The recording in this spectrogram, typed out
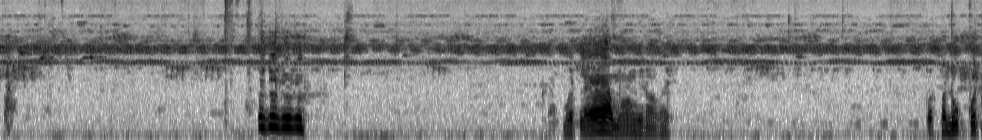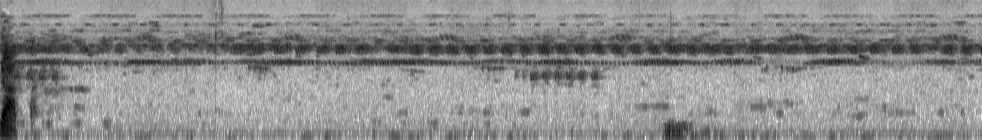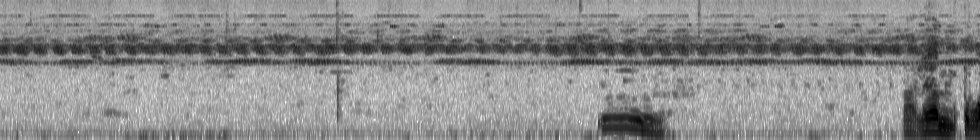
จุจุจุจุหมดแล้วมองพี่น้องเลยปดปลาดุกปดหยาก อืมได้ แล้วหนึ่งตัว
